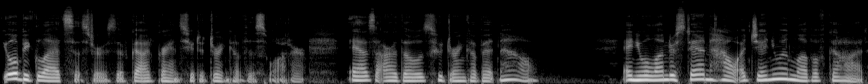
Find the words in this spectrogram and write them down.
You will be glad, sisters, if God grants you to drink of this water, as are those who drink of it now. And you will understand how a genuine love of God,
